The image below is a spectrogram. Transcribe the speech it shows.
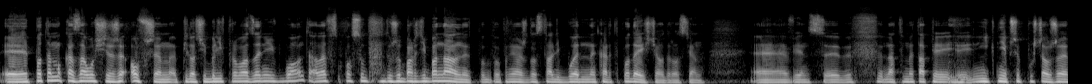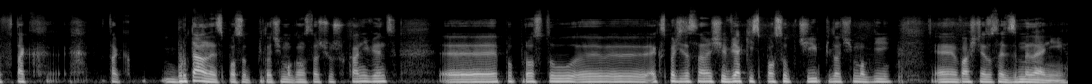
E, Potem okazało się, że owszem, piloci byli wprowadzeni w błąd, ale w sposób dużo bardziej banalny, po- po- ponieważ dostali błędne karty podejścia od Rosjan. E, Więc e, na tym etapie e, nikt nie przypuszczał, że w tak, tak brutalny sposób piloci mogą zostać oszukani, więc e, po prostu e, eksperci zastanawiają się, w jaki sposób ci piloci mogli e, właśnie zostać zmyleni.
